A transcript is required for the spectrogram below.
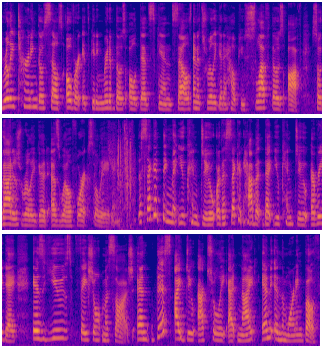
really turning those cells over. It's getting rid of those old dead skin cells and it's really gonna help you slough those off. So that is really good as well for exfoliating. The second thing that you can do or the second habit that you can do every day is use facial massage. And this I do actually at night and in the morning both.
